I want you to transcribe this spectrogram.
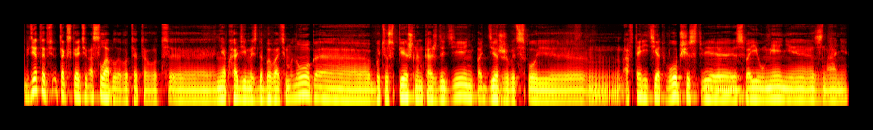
Где-то, так сказать, ослабла вот эта вот э, необходимость добывать много, э, быть успешным каждый день, поддерживать свой э, авторитет в обществе, mm-hmm. свои умения, знания.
